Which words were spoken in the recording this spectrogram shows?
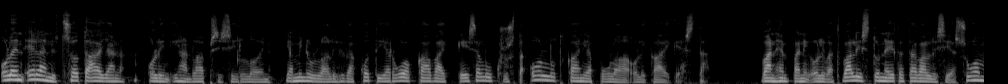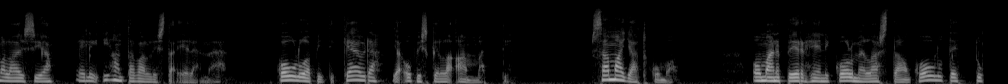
Olen elänyt sota-ajan, olin ihan lapsi silloin ja minulla oli hyvä koti ja ruokaa, vaikkei se luksusta ollutkaan ja pulaa oli kaikesta. Vanhempani olivat valistuneita tavallisia suomalaisia, eli ihan tavallista elämää. Koulua piti käydä ja opiskella ammatti. Sama jatkumo. Oman perheeni kolme lasta on koulutettu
